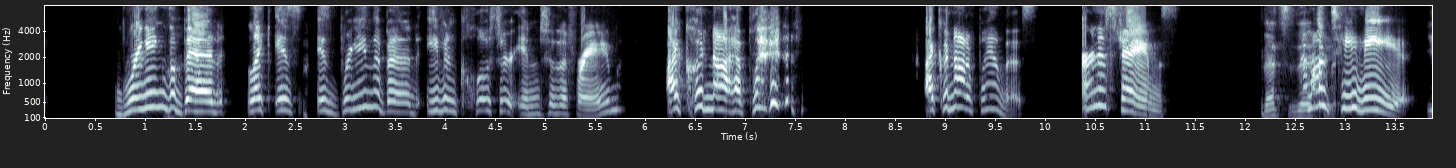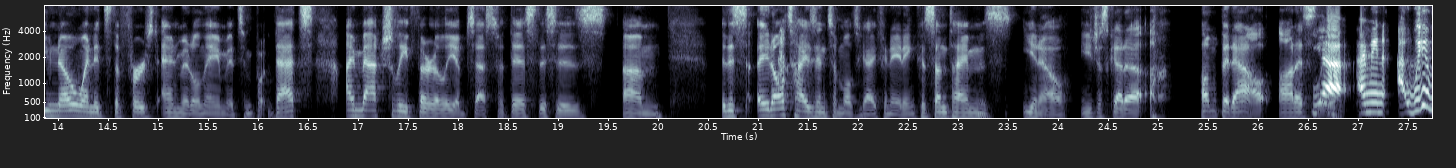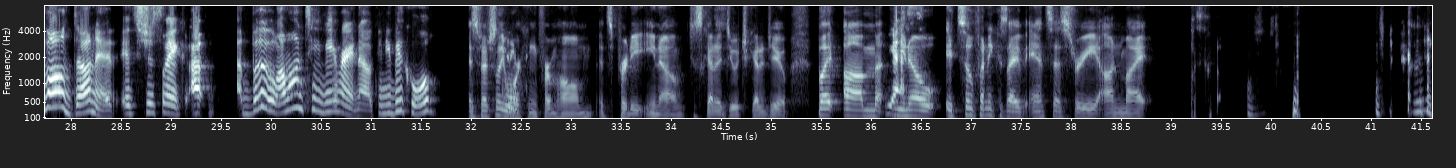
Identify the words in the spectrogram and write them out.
bringing the bed, like, is is bringing the bed even closer into the frame. I could not have planned. I could not have planned this. Ernest James, that's I'm on TV. you know when it's the first and middle name it's important that's i'm actually thoroughly obsessed with this this is um this it all ties into multi hyphenating because sometimes you know you just gotta hump it out honestly Yeah, I mean, we've all done it. It's just like, boo, I'm on TV right now. Can you be cool? especially Like- working from home it's pretty you know just got to do what you got to do but um you know it's so funny because i have ancestry on my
